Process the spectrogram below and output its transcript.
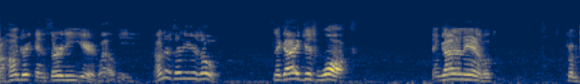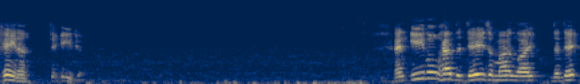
a hundred and thirty years. Wow, he's 130 years old. The guy just walked and got an animal from Canaan to Egypt. And evil have the days of my life, the day,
